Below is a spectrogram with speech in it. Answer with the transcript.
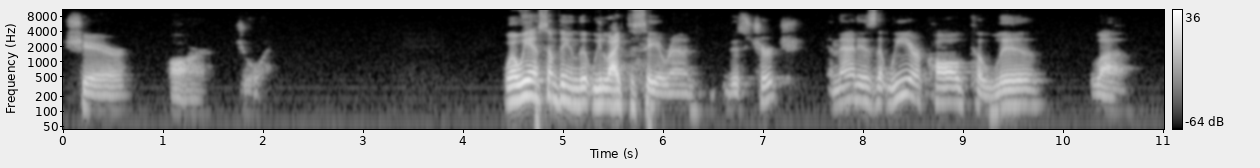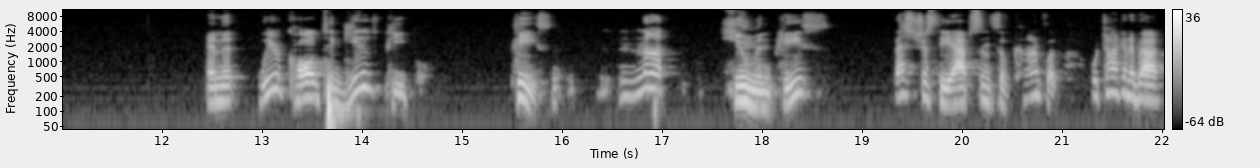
share our joy. Well, we have something that we like to say around this church, and that is that we are called to live love. And that we are called to give people peace. Not human peace. That's just the absence of conflict. We're talking about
